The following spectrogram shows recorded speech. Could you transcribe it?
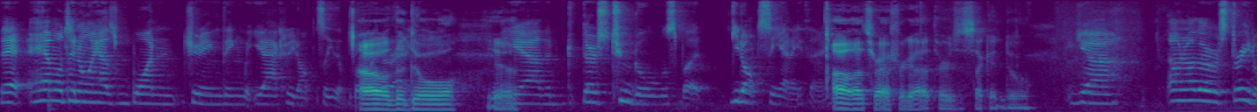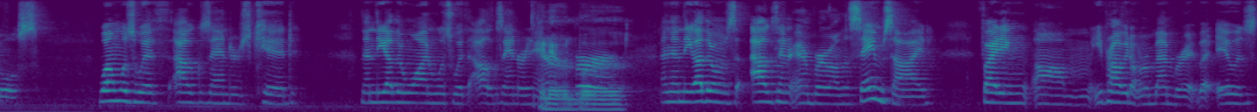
That Hamilton only has one shooting thing, but you actually don't see the. bullet Oh, the anything. duel. Yeah. Yeah, the, there's two duels, but you don't see anything. Oh, that's right. I forgot. There's a second duel. Yeah. Oh no, there was three duels. One was with Alexander's kid. Then the other one was with Alexander and And Aaron, Burr. Burr. And then the other one was Alexander and Burr on the same side, fighting. Um, you probably don't remember it, but it was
